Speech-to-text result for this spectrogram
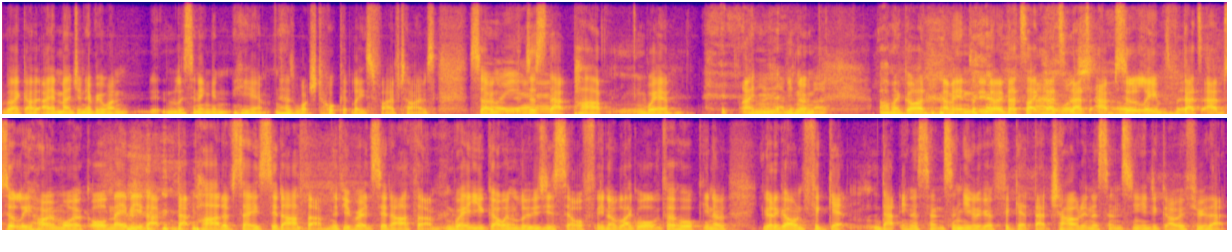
like. I, I imagine everyone listening in here has watched Hook at least five times. So Oh, yeah. just that part where I, you know. but- Oh my god! I mean, you know, that's like that's haven't that's watched a lot of absolutely things, that's absolutely homework. Or maybe that that part of say Siddhartha, if you've read Siddhartha, where you go and lose yourself. You know, like well for Hook, you know, you got to go and forget that innocence, and you got to go forget that child innocence. You need to go through that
